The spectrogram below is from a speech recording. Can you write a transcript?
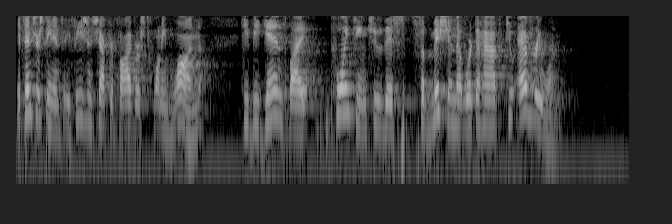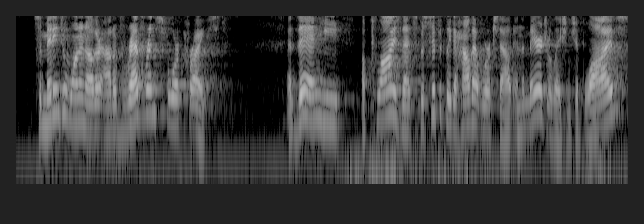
It's interesting in Ephesians chapter 5 verse 21, he begins by pointing to this submission that we're to have to everyone. Submitting to one another out of reverence for Christ. And then he applies that specifically to how that works out in the marriage relationship. Wives,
